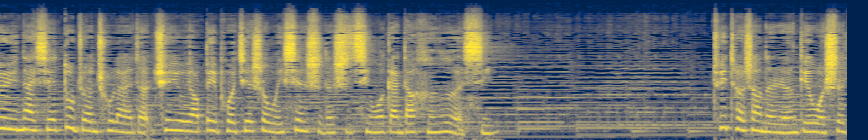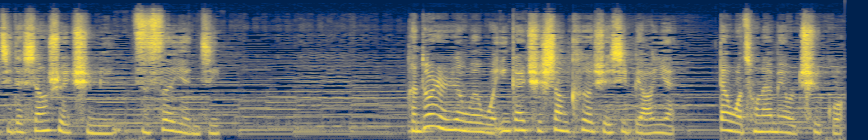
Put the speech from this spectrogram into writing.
对于那些杜撰出来的却又要被迫接受为现实的事情，我感到很恶心。Twitter 上的人给我设计的香水取名“紫色眼睛”。很多人认为我应该去上课学习表演，但我从来没有去过。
